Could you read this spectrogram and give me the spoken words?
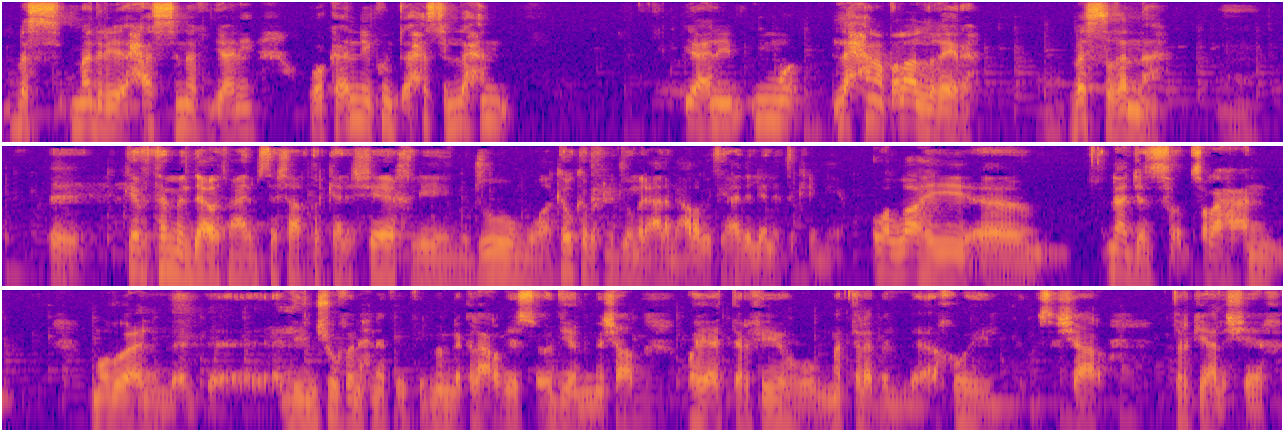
بس ما أدري أحس إنه يعني وكأني كنت أحس اللحن يعني لحن طلال لغيره بس غناه إيه. كيف تم دعوه معالي المستشار تركي آل الشيخ لنجوم وكوكبة نجوم العالم العربي في هذه الليلة التكريمية؟ والله آه، نعجز بصراحه عن موضوع ال- ال- اللي نشوفه نحن في المملكة العربية السعودية من نشاط وهيئه ترفيه وممثلة بالأخوي المستشار تركي آل الشيخ.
